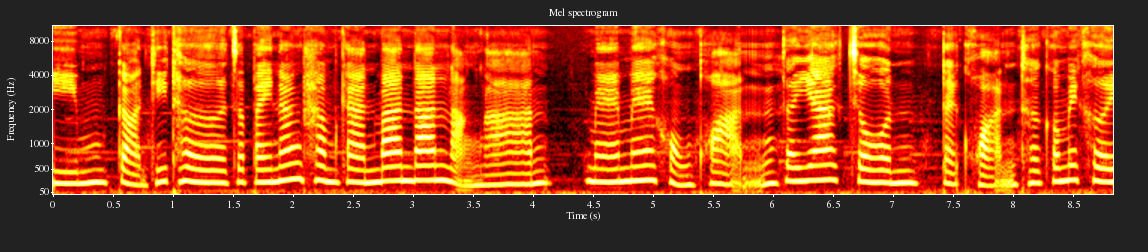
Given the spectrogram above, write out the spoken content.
ยิ้ม ก่อนที่เธอจะไปนั่งทำการบ้านด้านหลังร้าน แม้แม่ของขวัญจะยากจน แต่ขวัญเธอก็ไม่เคย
